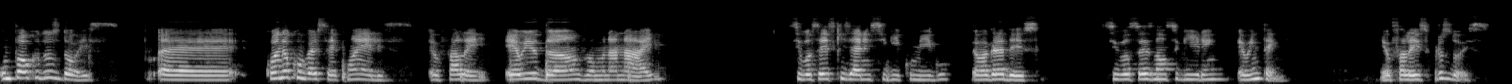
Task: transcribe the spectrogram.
um pouco dos dois. É, quando eu conversei com eles, eu falei, eu e o Dan vamos na NAI. Se vocês quiserem seguir comigo, eu agradeço. Se vocês não seguirem, eu entendo. Eu falei isso para os dois.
